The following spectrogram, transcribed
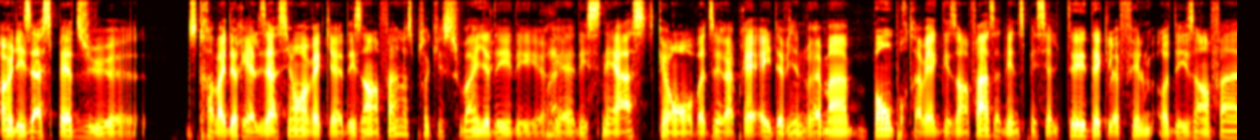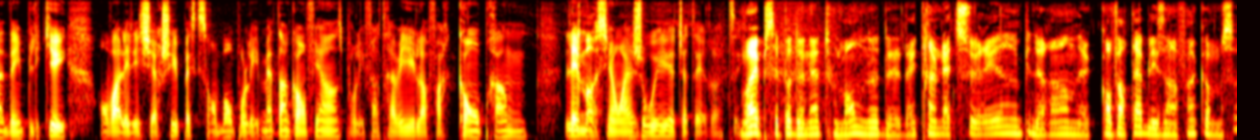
un des aspects du, euh, du travail de réalisation avec euh, des enfants. C'est pour ça que souvent, il y a des, des, Ouais. des cinéastes qu'on va dire après, hey, ils deviennent vraiment bons pour travailler avec des enfants. Ça devient une spécialité. Dès que le film a des enfants d'impliqués, on va aller les chercher parce qu'ils sont bons pour les mettre en confiance, pour les faire travailler, leur faire comprendre l'émotion à jouer, etc. Ouais, puis c'est pas donné à tout le monde d'être un naturel puis de rendre confortable les enfants comme ça.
